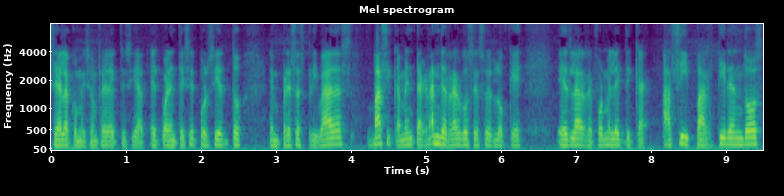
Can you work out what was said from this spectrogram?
sea la Comisión Federal de Electricidad. El 46% empresas privadas, básicamente a grandes rasgos eso es lo que es la reforma eléctrica. Así, partir en dos.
